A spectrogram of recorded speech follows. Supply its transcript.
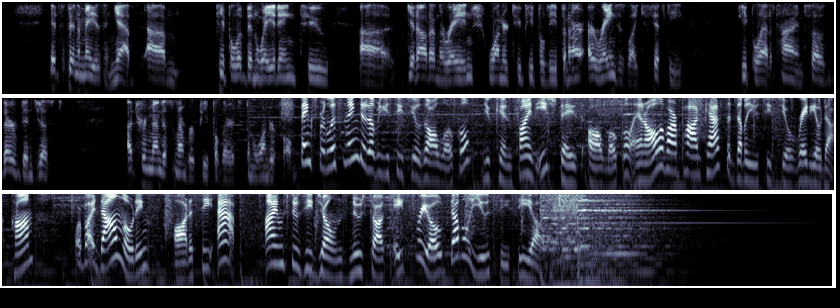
it's been amazing. Yeah, um, people have been waiting to uh, get out on the range, one or two people deep, and our, our range is like 50 people at a time. So there have been just a tremendous number of people there. It's been wonderful. Thanks for listening to WCCO's All Local. You can find each day's All Local and all of our podcasts at WCCORadio.com or by downloading Audacy app. I'm Susie Jones, News Talk 830 WCCO.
